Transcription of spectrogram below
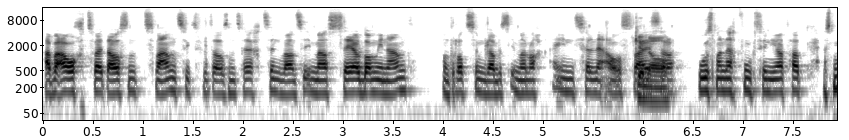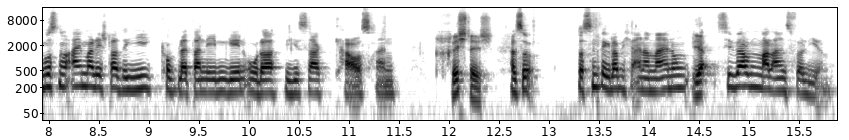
Aber auch 2020, 2016 waren sie immer sehr dominant und trotzdem gab es immer noch einzelne Ausreißer, genau. wo es mal nicht funktioniert hat. Es muss nur einmal die Strategie komplett daneben gehen oder, wie gesagt, Chaos rein. Richtig. Also, da sind wir, glaube ich, einer Meinung. Ja. Sie werden mal eins verlieren.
